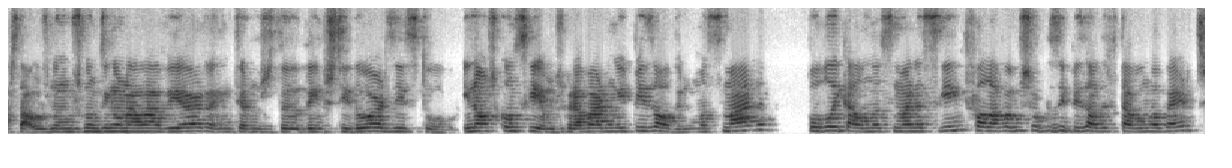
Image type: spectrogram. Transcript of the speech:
está, os números não tinham nada a ver em termos de, de investidores e isso tudo. E nós conseguíamos gravar um episódio numa semana, publicá-lo na semana seguinte, falávamos sobre os episódios que estavam abertos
